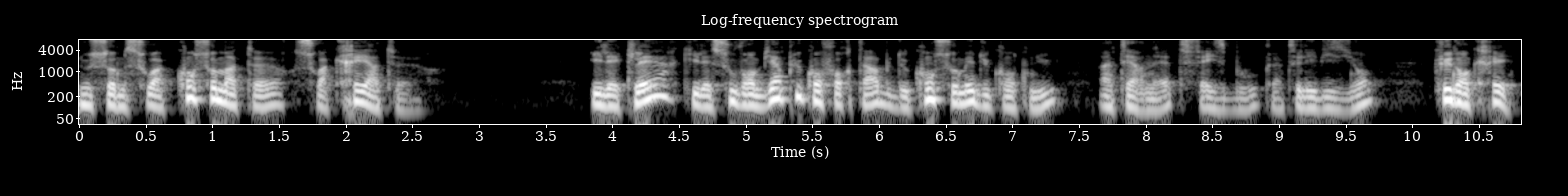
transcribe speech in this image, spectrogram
nous sommes soit consommateurs, soit créateurs. Il est clair qu'il est souvent bien plus confortable de consommer du contenu, Internet, Facebook, la télévision, que d'en créer.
